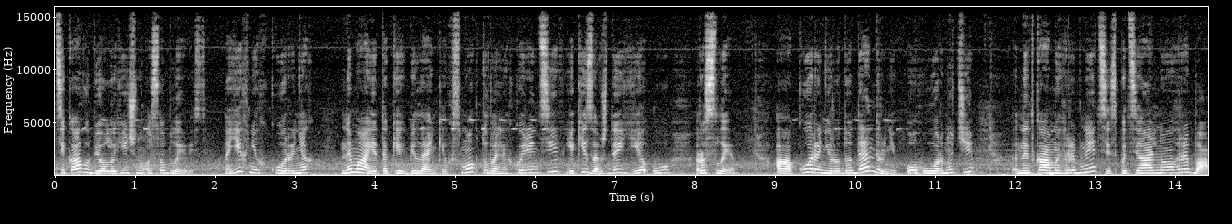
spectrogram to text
цікаву біологічну особливість. На їхніх коренях немає таких біленьких смоктувальних корінців, які завжди є у рослин. А корені рододендронів огорнуті нитками грибниці спеціального гриба,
